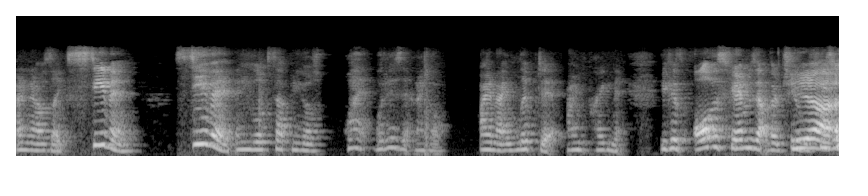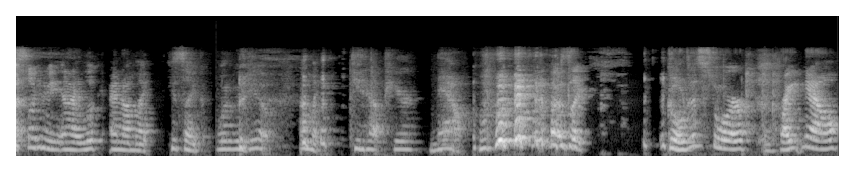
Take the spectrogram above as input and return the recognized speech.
and I was like, Steven, Steven. And he looks up and he goes, What? What is it? And I go, and I lipped it. I'm pregnant. Because all this family's out there too. Yeah. He's just looking at me and I look and I'm like, he's like, What do we do? I'm like, get up here now. I was like, go to the store right now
